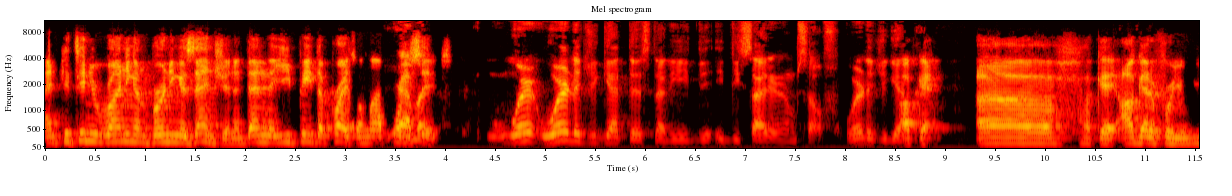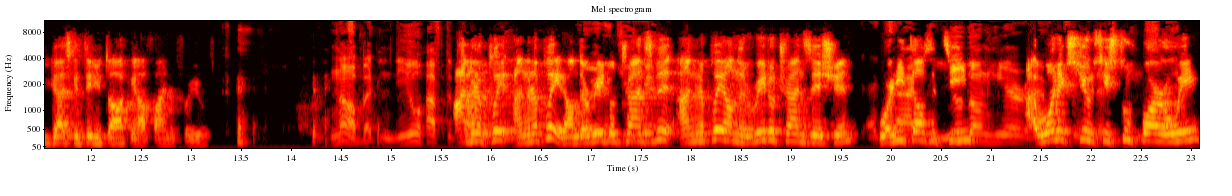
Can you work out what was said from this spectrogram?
and continue running and burning his engine, and then he paid the price on lap Yeah, 46. Where where did you get this that he, he decided himself? Where did you get that? Okay. Uh, okay, I'll get it for you. You guys continue talking. I'll find it for you. No, but you have to. I'm gonna play. I'm gonna play it on the radio did transmit. I'm gonna play it on the radio transition where he tells the team don't hear uh, one excuse he's too far away,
